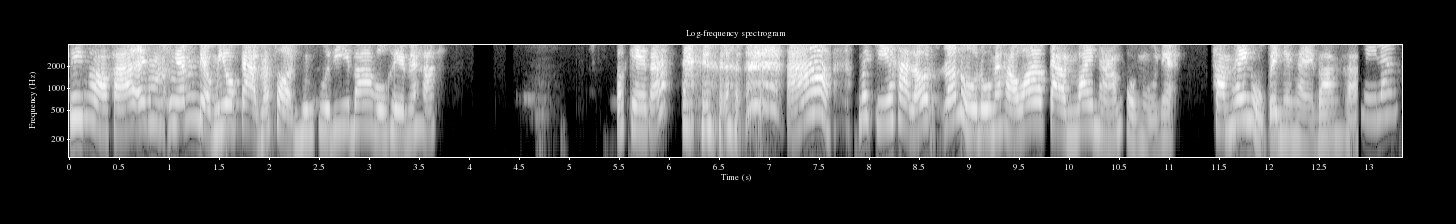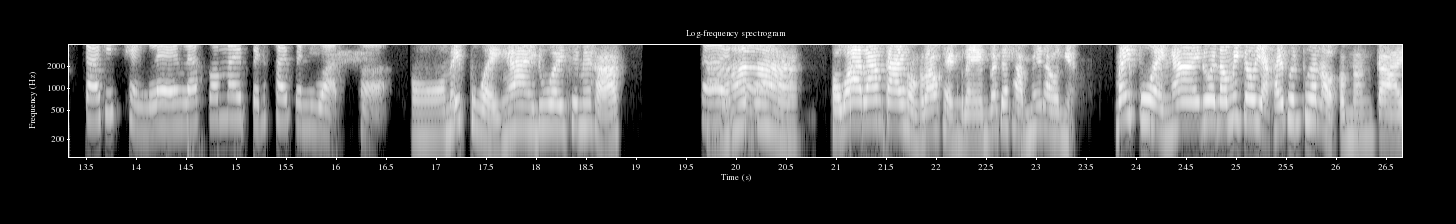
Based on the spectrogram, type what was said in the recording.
จริงเหรอคะเอ้ยงั้นเดี๋ยวมีโอกาสมาสอนคุณครูดี้บ้างโอเคไหมคะ โอเคนะอ่าเมื่อกี้ค่ะ แล้วแล้วหนูรู้ไหมคะว่าการว่ายน้ำของหนูเนี่ยทำให้หนูเป็นยังไงบ้างคะมีร่างกายที่แข็งแรงแล้วก็ไม่เป็นไข้เป็นหวัดค่ะอ๋อไม่ป่วยง่ายด้วยใช่ไหมคะใช่ค่ะอ่าเพราะว่าร่างกายของเราแข็งแรงก็จะทำให้เราเนี่ย ไม่ป่วยง่ายด้วยน้องมิเกลอยากให้เพื่อนๆออกกำลังกาย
